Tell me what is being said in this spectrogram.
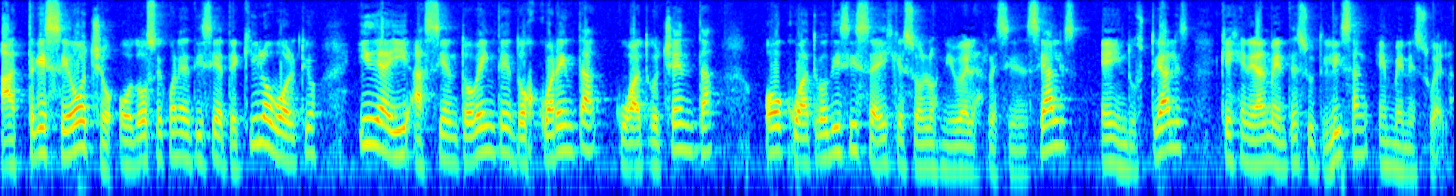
a 13.8 o 12.47 kilovoltios y de ahí a 120, 240, 480 o 416 que son los niveles residenciales e industriales que generalmente se utilizan en Venezuela.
